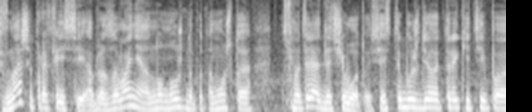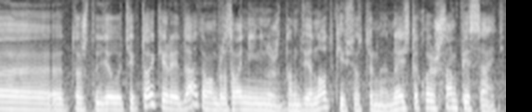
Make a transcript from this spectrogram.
в нашей профессии образование, оно нужно, потому что, смотря для чего. То есть, если ты будешь делать треки типа то, что делают тиктокеры, да, там образование не нужно, там две нотки и все остальное. Но если ты хочешь сам писать,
